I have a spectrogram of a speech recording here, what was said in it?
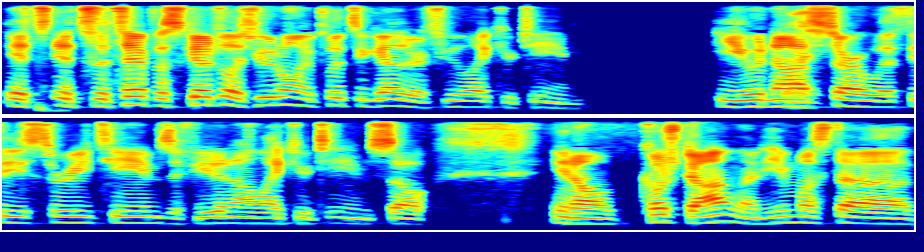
it's it's the type of schedule that you'd only put together if you like your team. You would not right. start with these three teams if you did not like your team. So, you know, Coach Donlon, he must uh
